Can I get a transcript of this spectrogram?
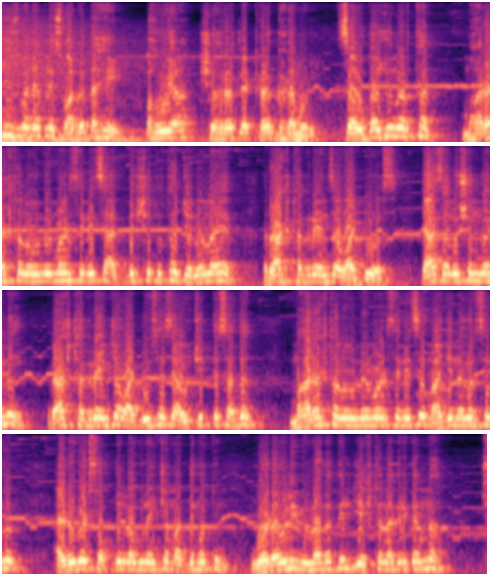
न्यूजमध्ये आपले स्वागत आहे. पाहूया शहरातल्या ठळक घडामोडी. चौदा जून अर्थात महाराष्ट्र नवनिर्माण सेनेचे अध्यक्ष तथा जननायक राज ठाकरे यांचा वाढदिवस. त्याच अनुषंगाने राज ठाकरे यांच्या वाढदिवसाचे औचित्य साधत महाराष्ट्र नवनिर्माण सेनेचे माजी नगरसेवक ॲडव्होकेट स्वप्नील बागुल यांच्या माध्यमातून वडवली विभागातील ज्येष्ठ नागरिकांना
